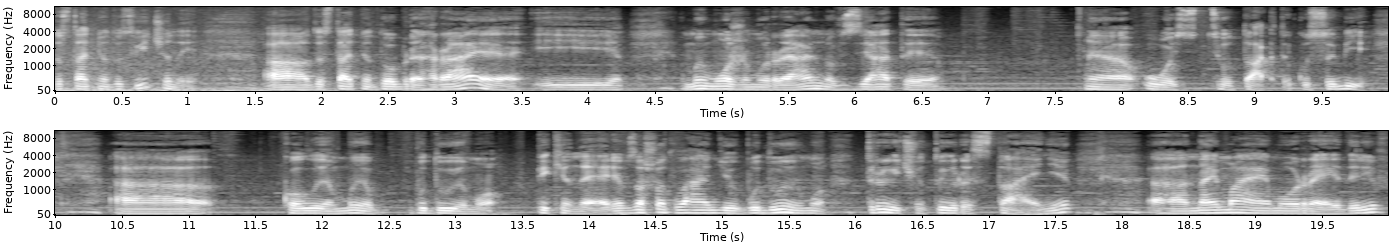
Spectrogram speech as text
достатньо досвідчений, а достатньо добре грає, і ми можемо реально взяти е, ось цю тактику собі. Коли ми будуємо пікінерів за Шотландію, будуємо 3-4 стайні, е, наймаємо рейдерів.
